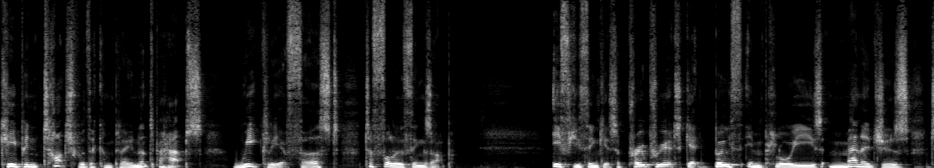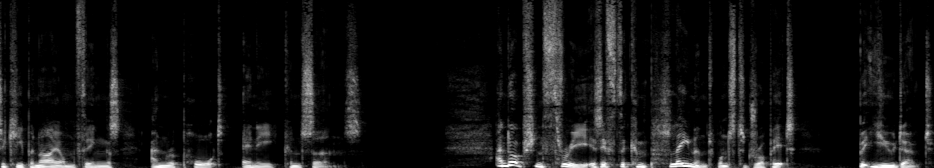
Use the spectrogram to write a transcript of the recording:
Keep in touch with the complainant, perhaps weekly at first, to follow things up. If you think it's appropriate, get both employees' managers to keep an eye on things and report any concerns. And option three is if the complainant wants to drop it, but you don't.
